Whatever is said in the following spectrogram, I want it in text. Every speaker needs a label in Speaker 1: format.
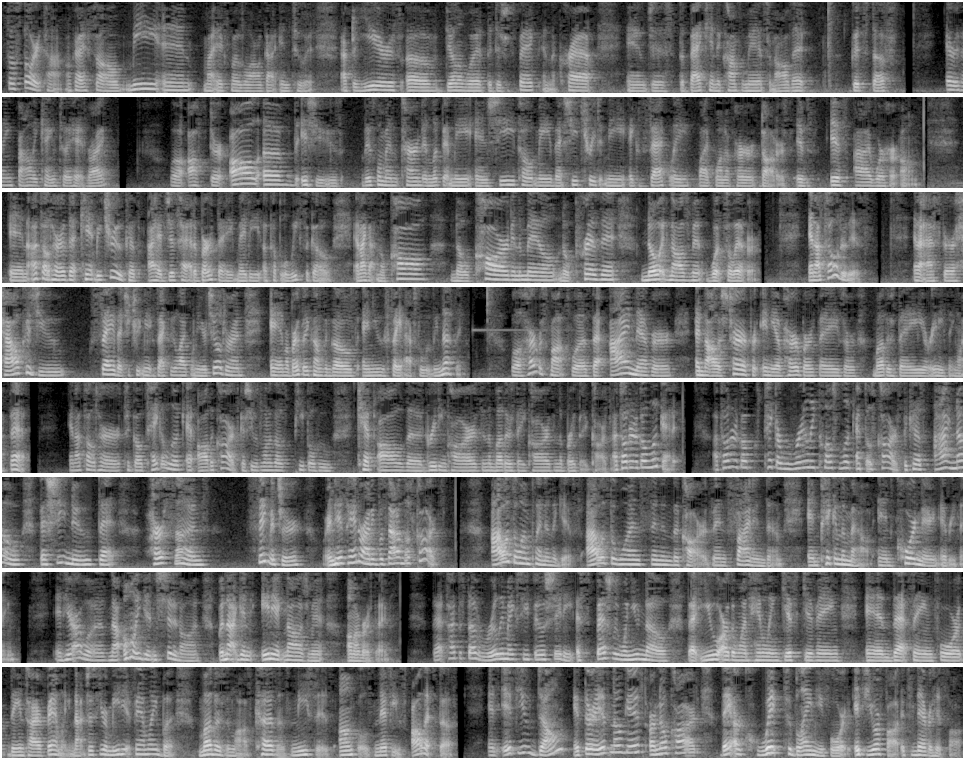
Speaker 1: So story time, okay? So me and my ex-mother-in-law got into it after years of dealing with the disrespect and the crap and just the backhanded compliments and all that good stuff. Everything finally came to a head, right? Well, after all of the issues, this woman turned and looked at me and she told me that she treated me exactly like one of her daughters if if I were her own. And I told her that can't be true because I had just had a birthday maybe a couple of weeks ago and I got no call, no card in the mail, no present, no acknowledgement whatsoever. And I told her this. And I asked her, How could you say that you treat me exactly like one of your children and my birthday comes and goes and you say absolutely nothing? Well, her response was that I never acknowledged her for any of her birthdays or Mother's Day or anything like that and I told her to go take a look at all the cards because she was one of those people who kept all the greeting cards and the Mother's Day cards and the birthday cards. I told her to go look at it. I told her to go take a really close look at those cards because I know that she knew that her son's signature and his handwriting was not on those cards. I was the one planning the gifts. I was the one sending the cards and signing them and picking them out and coordinating everything. And here I was, not only getting shitted on, but not getting any acknowledgement on my birthday. That type of stuff really makes you feel shitty, especially when you know that you are the one handling gift giving and that thing for the entire family, not just your immediate family, but mothers in laws, cousins, nieces, uncles, nephews, all that stuff. And if you don't, if there is no gift or no card, they are quick to blame you for it. It's your fault. It's never his fault.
